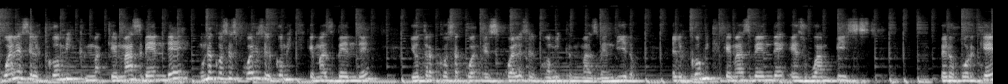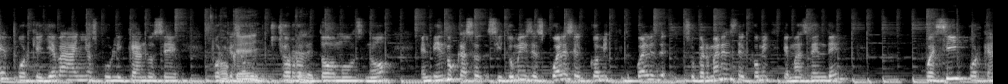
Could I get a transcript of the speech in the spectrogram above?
¿cuál es el cómic que más vende? Una cosa es cuál es el cómic que más vende y otra cosa es cuál es el cómic más vendido. El cómic que más vende es One Piece. ¿Pero por qué? Porque lleva años publicándose, porque Ok, son un chorro ok. de tomos, ¿no? El mismo caso, si tú me dices, ¿cuál es el cómic? ¿Cuál es Superman es el cómic que más vende? Pues sí, porque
